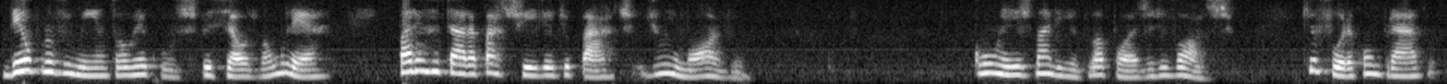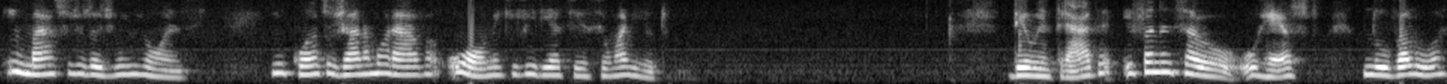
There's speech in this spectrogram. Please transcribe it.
deu provimento ao recurso especial de uma mulher para evitar a partilha de parte de um imóvel com o ex-marido após o divórcio, que fora comprado em março de 2011, enquanto já namorava o homem que viria a ser seu marido. Deu entrada e financiou o resto no valor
